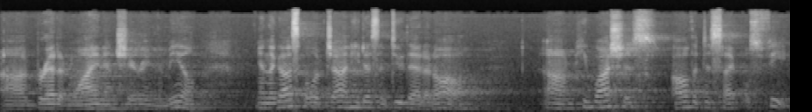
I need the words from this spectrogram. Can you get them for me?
uh, bread and wine and sharing the meal, in the Gospel of John, he doesn't do that at all. Um, he washes all the disciples' feet.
